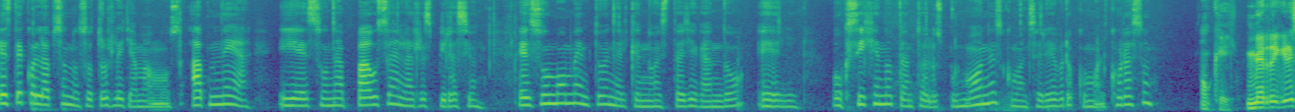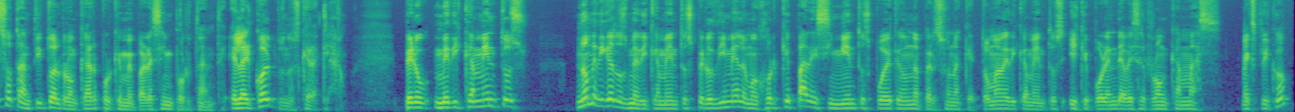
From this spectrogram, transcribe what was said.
Este colapso nosotros le llamamos apnea y es una pausa en la respiración. Es un momento en el que no está llegando el oxígeno tanto a los pulmones como al cerebro como al corazón. Ok, me regreso tantito al roncar porque me parece importante. El alcohol, pues nos queda claro. Pero medicamentos, no me digas los medicamentos, pero dime a lo mejor qué padecimientos puede tener una persona que toma medicamentos y que por ende a veces ronca más. ¿Me explico?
